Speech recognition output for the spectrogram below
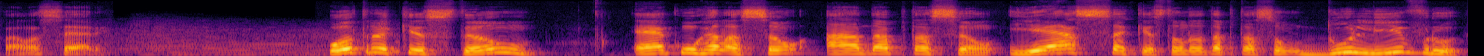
Fala sério. Outra questão é com relação à adaptação. E essa questão da adaptação do livro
